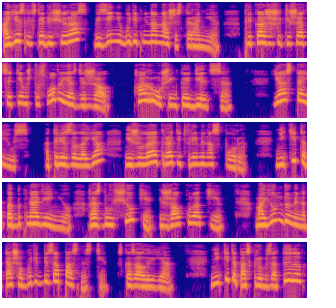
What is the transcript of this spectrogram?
А если в следующий раз везение будет не на нашей стороне? Прикажешь утешаться тем, что слово я сдержал? Хорошенькое дельце. Я остаюсь, отрезала я, не желая тратить время на споры. Никита по обыкновению раздул щеки и сжал кулаки. «В моем доме Наташа будет в безопасности», — сказал Илья. Никита поскреб затылок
